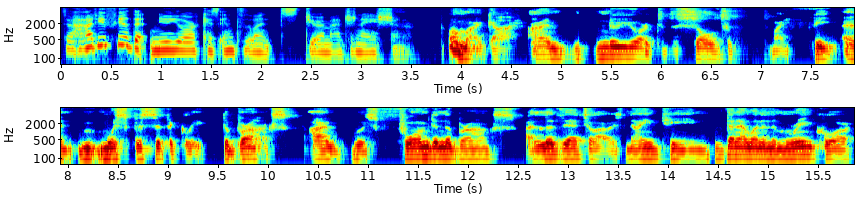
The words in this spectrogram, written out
So, how do you feel that New York has influenced your imagination? Oh my God, I'm New York to the soles of my feet, and more specifically, the Bronx. I was formed in the Bronx. I lived there till I was 19. Then I went in the Marine Corps.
